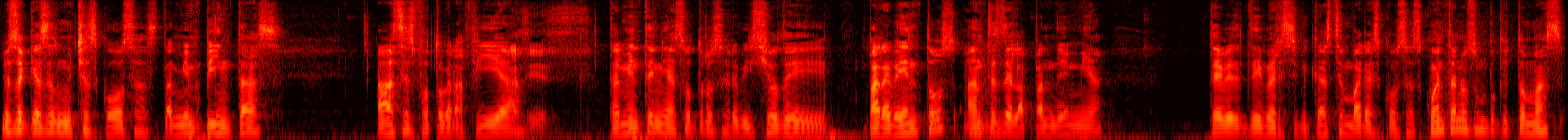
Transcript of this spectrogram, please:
yo sé que haces muchas cosas, también pintas, haces fotografía. Así es. También tenías otro servicio de para eventos antes de la pandemia. Te diversificaste en varias cosas. Cuéntanos un poquito más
